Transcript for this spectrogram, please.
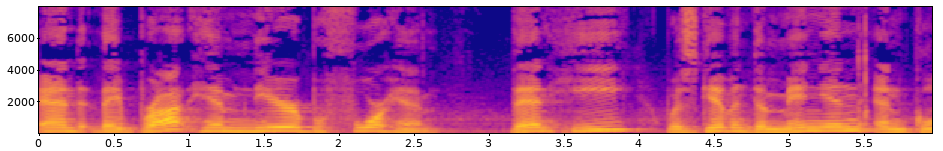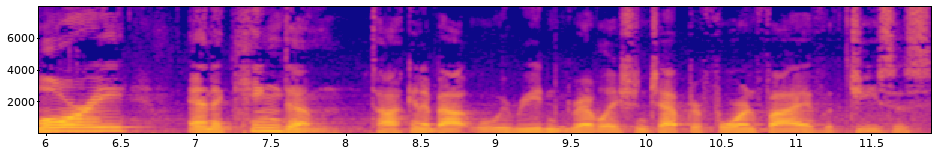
And they brought him near before him. Then he was given dominion and glory and a kingdom, talking about what we read in Revelation chapter 4 and 5 with Jesus,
